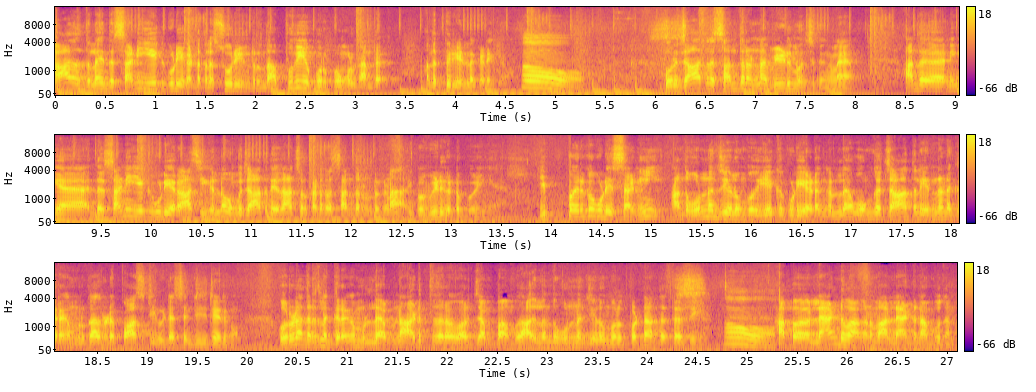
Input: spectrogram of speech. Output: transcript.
ஜாதகத்துல இந்த சனி இயக்கக்கூடிய கட்டத்துல சூரியன் இருந்தா புதிய பொறுப்பு உங்களுக்கு அந்த அந்த பீரியட்ல கிடைக்கும். ஒரு ஜாதத்துல சந்திரன்னா வீடுன்னு வச்சுக்கோங்களேன். அந்த நீங்க இந்த சனி இயக்கக்கூடிய ராசிகள்ல உங்க ஜாதத்துல ஏதாச்சும் ஒரு கடத்துல சந்திரன் இருக்குன்னா இப்போ வீடு கட்ட போறீங்க. இப்ப இருக்கக்கூடிய சனி அந்த ஒன்னஞ்சு எழும்போது இயக்கக்கூடிய இடங்கள்ல உங்க ஜாதத்துல என்னென்ன கிரகம் இருக்கோ அதனுடைய பாசிட்டிவிட்டா செஞ்சுட்டே இருக்கும். ஒருவேளை அந்த இடத்துல கிரகம் இல்லை அப்படின்னா அடுத்த தடவை ஜம்ப் ஆகும்போது அதுல இருந்து ஒன்னஞ்சு எழும்போது போட்டு அந்த இடத்த செய்யும். அப்போ லேண்டு வாங்கணுமா? லேண்டுனா புதன்.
